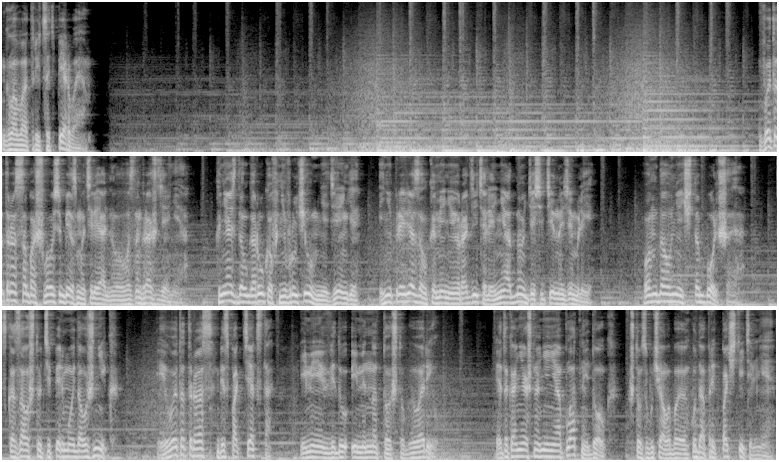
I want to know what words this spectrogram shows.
Глава 31. В этот раз обошлось без материального вознаграждения. Князь Долгоруков не вручил мне деньги и не прирезал к имению родителей ни одной десятины земли. Он дал нечто большее. Сказал, что теперь мой должник. И в этот раз без подтекста – имея в виду именно то, что говорил. Это, конечно, не неоплатный долг, что звучало бы куда предпочтительнее,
